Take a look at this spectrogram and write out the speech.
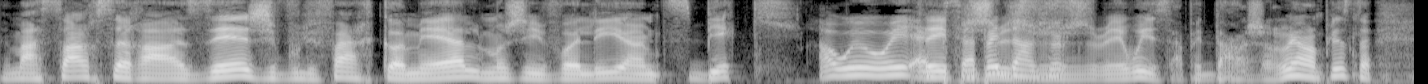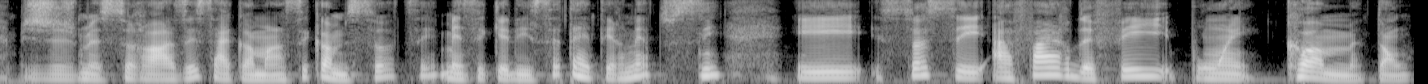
ma sœur se rasait, j'ai voulu faire comme elle. Moi, j'ai volé un petit bic. Ah oui, oui, ça puis peut être dangereux. je- je- ben oui, ça peut être dangereux en plus. Puis je, me suis rasée, ça a commencé comme ça, tu sais. Mais c'est que des sites Internet aussi. Et ça, c'est affairesdefilles.com. Donc,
